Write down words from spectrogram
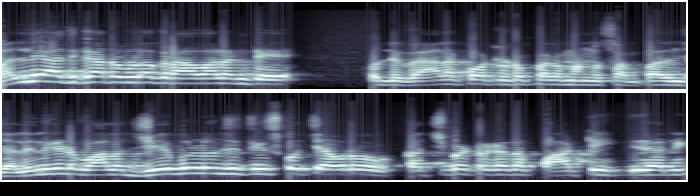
మళ్ళీ అధికారంలోకి రావాలంటే కొన్ని వేల కోట్ల రూపాయలు మనం సంపాదించాలి. ఎందుకంటే వాళ్ళ జేబుల్లోంచి తీసుకొచ్చి ఎవరు ఖర్చు పెట్టరు కదా పార్టీకి కానీ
